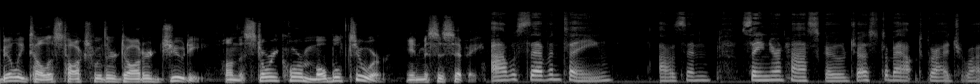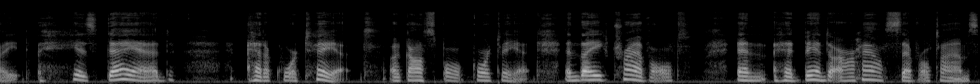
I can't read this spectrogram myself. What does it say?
Billy Tullis talks with her daughter Judy on the StoryCorps mobile tour in Mississippi. I was 17. I was in senior in high school, just about to graduate. His dad had a quartet, a gospel quartet, and they traveled and had been to our house several times.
